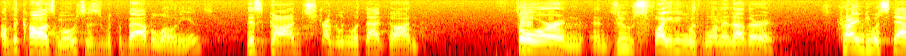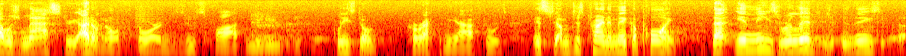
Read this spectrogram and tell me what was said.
of the cosmos, as with the Babylonians, this god struggling with that god, Thor and, and Zeus fighting with one another, and trying to establish mastery. I don't know if Thor and Zeus fought. Please don't correct me afterwards. It's, I'm just trying to make a point that in these, relig- these uh,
